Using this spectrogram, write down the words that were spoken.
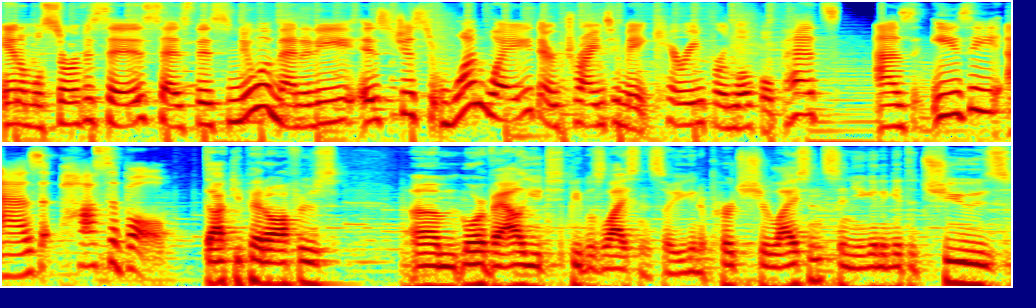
Animal Services says this new amenity is just one way they're trying to make caring for local pets as easy as possible. DocuPet offers um, more value to people's license. So you're going to purchase your license and you're going to get to choose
